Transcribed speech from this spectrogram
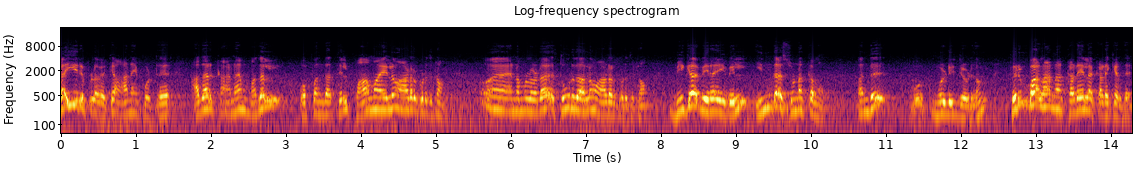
கையிருப்பில் வைக்க ஆணை போட்டு அதற்கான முதல் ஒப்பந்தத்தில் பாமாயிலும் ஆர்டர் கொடுத்துட்டோம். நம்மளோட தூர்தாலும் ஆர்டர் கொடுத்துட்டோம். மிக விரைவில் இந்த சுணக்கமும் வந்து மு- முடிஞ்சிடும் பெரும்பாலான கடையில் கிடைக்கிறது.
